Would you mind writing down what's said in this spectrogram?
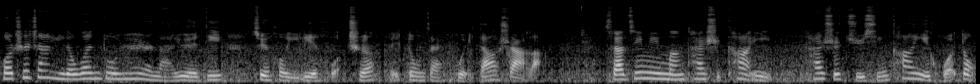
火车站里的温度越来越低，最后一列火车被冻在轨道上了。小精灵们开始抗议，开始举行抗议活动。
